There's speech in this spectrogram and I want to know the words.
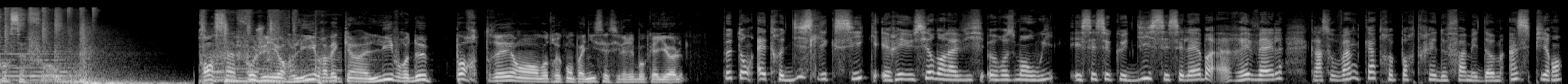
France Info. France Info Junior Livre avec un livre de portraits en votre compagnie, Cécile Ribocaillol. Peut-on être dyslexique et réussir dans la vie? Heureusement oui, et c'est ce que 10 ces célèbres révèlent grâce aux 24 portraits de femmes et d'hommes inspirants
